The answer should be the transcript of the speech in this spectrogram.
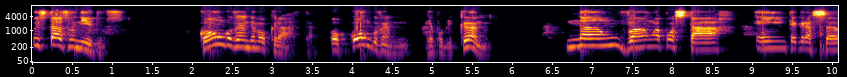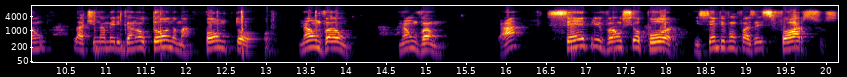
Os Estados Unidos, com o governo democrata ou com o governo republicano, não vão apostar em integração latino-americana autônoma. Ponto. Não vão. Não vão. Tá? Sempre vão se opor e sempre vão fazer esforços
